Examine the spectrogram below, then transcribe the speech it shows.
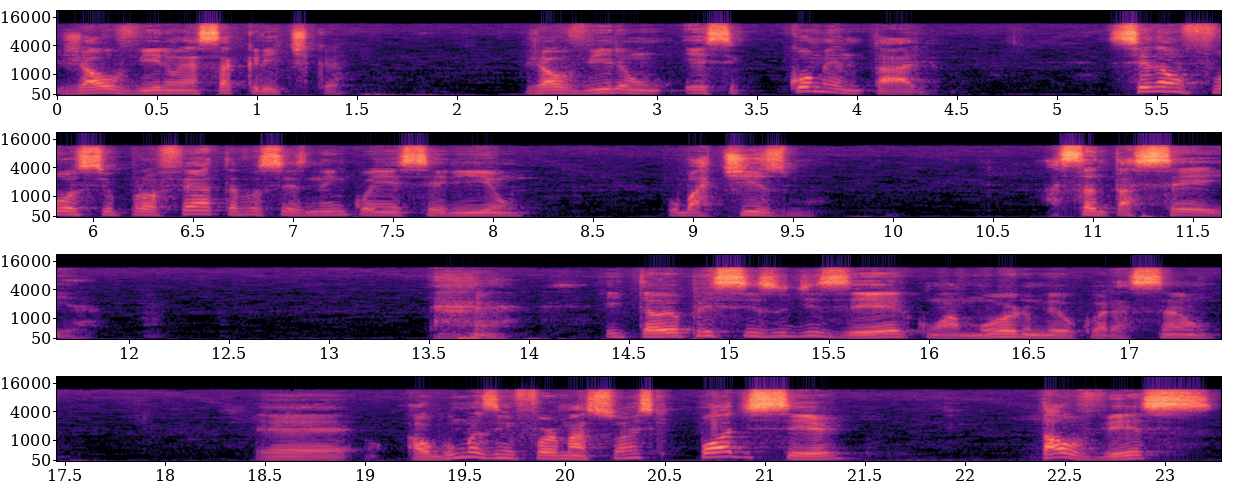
já ouviram essa crítica, já ouviram esse comentário. Se não fosse o profeta, vocês nem conheceriam o batismo, a santa ceia. Então eu preciso dizer, com amor no meu coração, é, algumas informações que pode ser, talvez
